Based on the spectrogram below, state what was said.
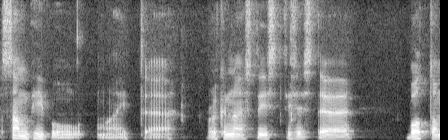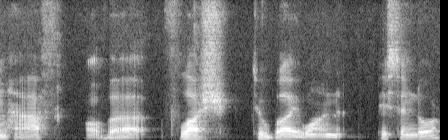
some people might uh, recognize this. This is the bottom half of a flush 2x1 piston door.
